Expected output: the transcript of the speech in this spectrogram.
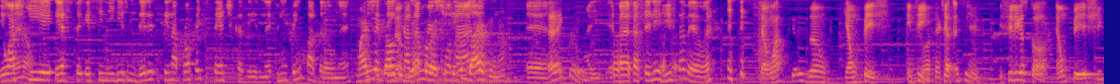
eu acho não. que esse, esse niilismo dele tem na própria estética dele, né? Que não tem um padrão, né? O mais Você legal tem do cada Gumball é que tem o personagem. Darwin, né? É, É, então. aí é pra, pra ser niilista mesmo, né? Que é um ateuzão, que é um peixe. Enfim, Vou ter que que é- assistir. E se liga só, é um peixe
